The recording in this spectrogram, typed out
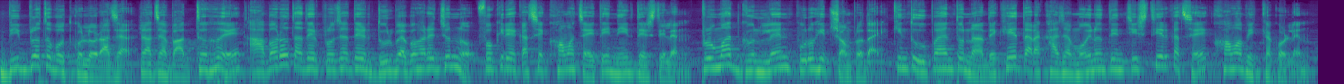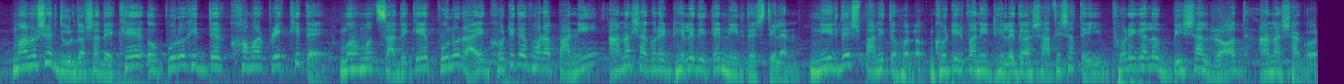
বিব্রত বোধ করল রাজা। রাজা বাধ্য হয়ে আবারও তাদের প্রজাদের দুর্ব্যবহারের জন্য ফকিরের কাছে ক্ষমা চাইতে নির্দেশ দিলেন। প্রমাদ গুনলেন পুরোহিত সম্প্রদায়, কিন্তু উপায়ন্তর না দেখে তারা খাজা মঈনুদ্দিন চিস্তির কাছে ক্ষমা ভিক্ষা করলেন। মানুষের দুর্দশা দেখে ও পুরোহিতদের ক্ষমার প্রেক্ষিতে মোহাম্মদ সাদিকে পুনরায় ঘটিতে ভরা পানি আনা সাগরে ঢেলে দিতে নির্দেশ দিলেন। নির্দেশ পালিত হলো। ঘটির পানি ঢেলে দেওয়ার সাথে সাথেই ভরে গেল বিশাল হ্রদ আনা সাগর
